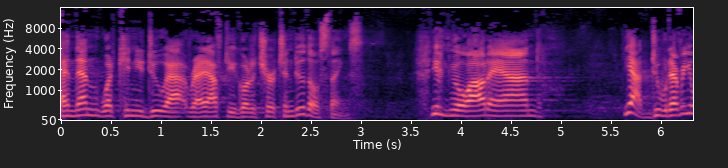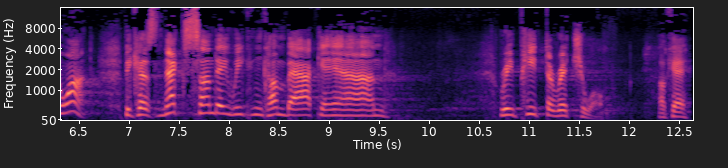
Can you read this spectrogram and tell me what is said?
And then what can you do at, right after you go to church and do those things? You can go out and, yeah, do whatever you want. Because next Sunday we can come back and repeat the ritual. Okay?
